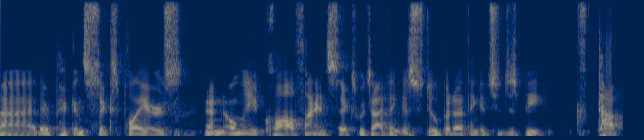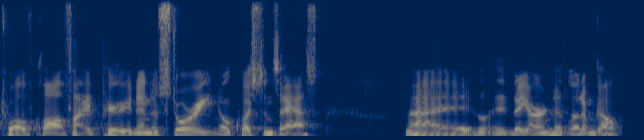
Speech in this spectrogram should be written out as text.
Uh, they're picking six players and only qualifying six, which I think is stupid. I think it should just be top 12 qualified period end of story no questions asked uh, they earned it let them go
